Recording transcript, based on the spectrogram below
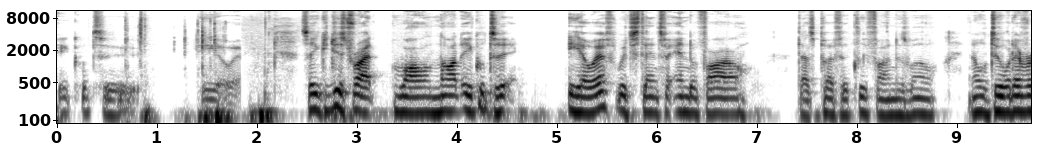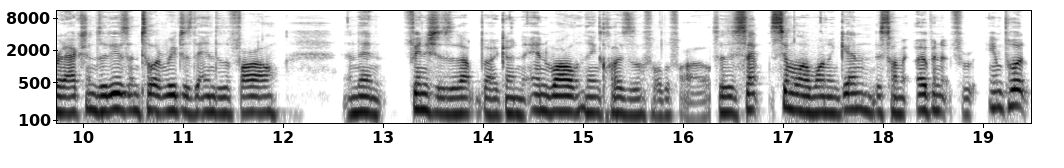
equal to EOF. So you could just write while not equal to EOF, which stands for end of file. That's perfectly fine as well. And it will do whatever actions it is until it reaches the end of the file and then finishes it up by going to end while and then closes off all the files. So the same similar one again. This time we open it for input,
